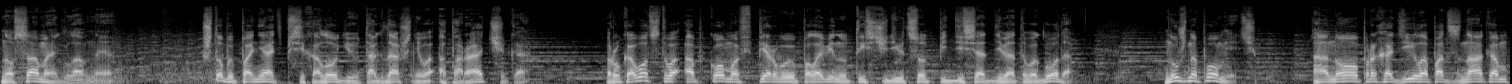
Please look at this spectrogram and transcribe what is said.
Но самое главное, чтобы понять психологию тогдашнего аппаратчика, руководство обкома в первую половину 1959 года нужно помнить, оно проходило под знаком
